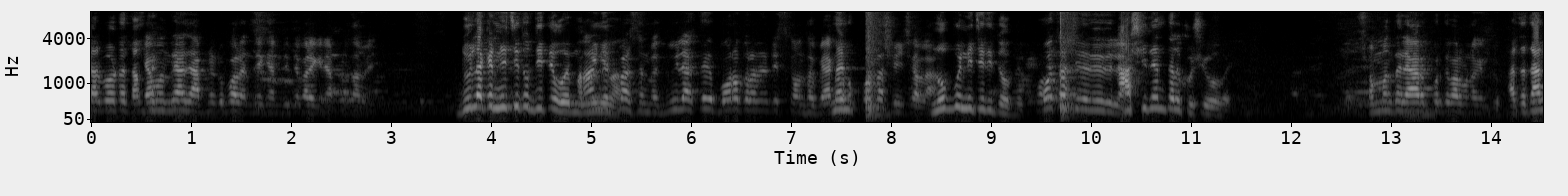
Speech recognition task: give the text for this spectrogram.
কার্বোরেটর দাম কেমন দেয়া যায়? আপনি একটু বলেন দেখি আমি দিতে পারি কিনা আপনার দামে। দুই লাখের নিচে তো দিতে হবে মিনিমাম 100% ভাই 2 লাখ থেকে বড় ধরনের ডিসকাউন্ট থাকবে একদম মানে- 85 ইনশাআল্লাহ নব্বই নিচে দিতে হবে। 85 দিয়ে দিলাম। আশি দেন তাহলে খুশি হবে সম্মান তাহলে আর করতে পারব না কিন্তু। আচ্ছা জান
